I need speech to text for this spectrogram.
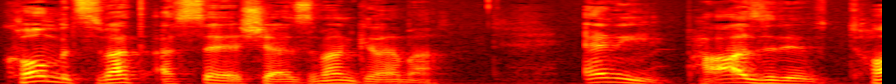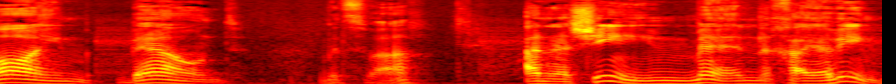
kol mitzvat aseh she'azman gelama. Any positive time bound mitzvah, anashim men chayavim,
